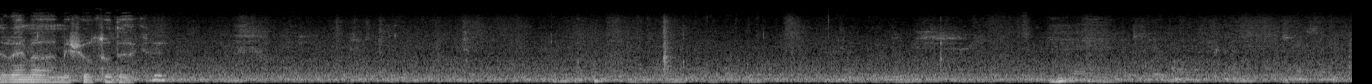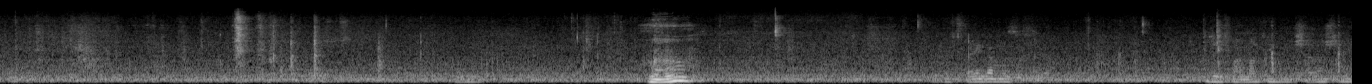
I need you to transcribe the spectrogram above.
נראה אם מישהו צודק. מה? זה התמהמהתי שלוש שנים.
